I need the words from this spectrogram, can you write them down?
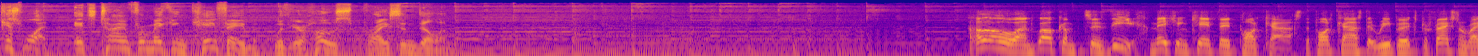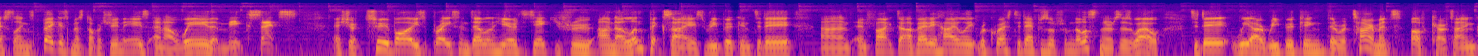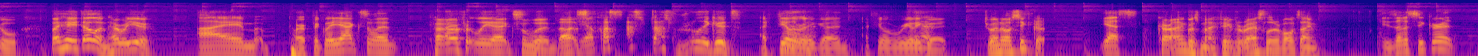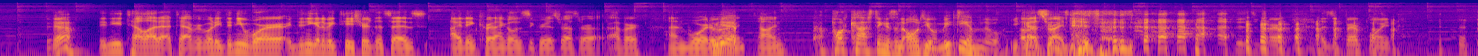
Guess what? It's time for Making Kayfabe with your hosts, Bryce and Dylan. Hello and welcome to the Making Kayfabe podcast, the podcast that rebooks professional wrestling's biggest missed opportunities in a way that makes sense. It's your two boys, Bryce and Dylan, here to take you through an Olympic-sized rebooking today, and in fact, a very highly requested episode from the listeners as well. Today, we are rebooking the retirement of Kurt Angle. But hey, Dylan, how are you? I'm perfectly excellent. Perfectly excellent. That's Yep. that's, that's that's really good. I feel Yeah. really good. I feel really Yeah. good. Do you want to know a secret? Yes. Kurt Angle's my favorite wrestler of all time. Is that a secret? Yeah. Didn't you tell that to everybody? Didn't you wear? Didn't you get a big T-shirt that says "I think Kurt Angle is the greatest wrestler ever" and wore it Oh, yeah. around town? Podcasting is an audio medium, though. You Oh, can't that's right. that's, a fair, that's a fair point.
